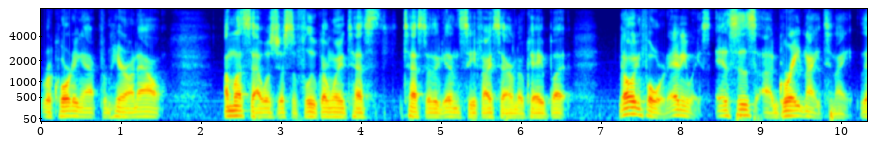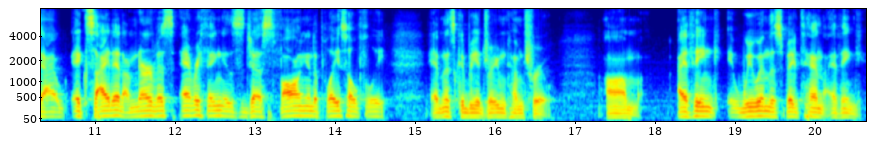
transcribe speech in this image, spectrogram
recording app from here on out, unless that was just a fluke. I'm going to test test it again, and see if I sound okay. But going forward. Anyways, this is a great night tonight. I'm excited. I'm nervous. Everything is just falling into place, hopefully, and this could be a dream come true. Um, I think we win this Big Ten. I think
